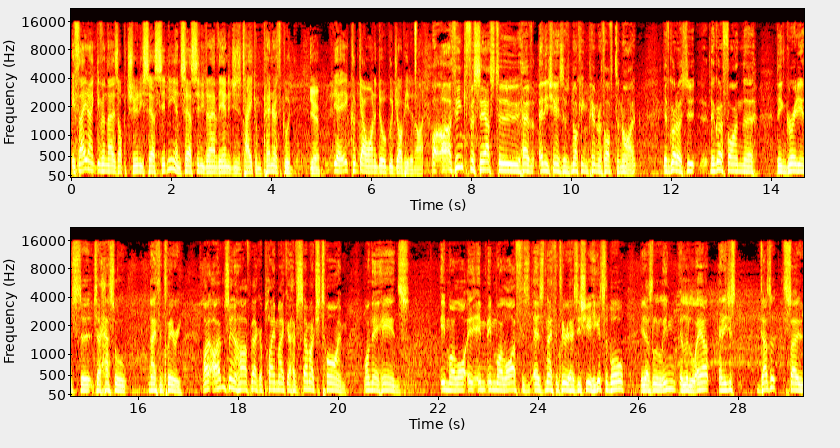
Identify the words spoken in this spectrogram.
If they don't give them those opportunities, South Sydney, and South Sydney don't have the energy to take them, Penrith could, Yeah. yeah, it could go on and do a good job here tonight. I I think for South to have any chance of knocking Penrith off tonight, they've got to do, they've got to find the the ingredients to, to hassle Nathan Cleary. I, I haven't seen a halfback, a playmaker, have so much time on their hands in my life in, in my life as, as Nathan Cleary has this year. He gets the ball, he does a little in, a little out, and he just does it so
